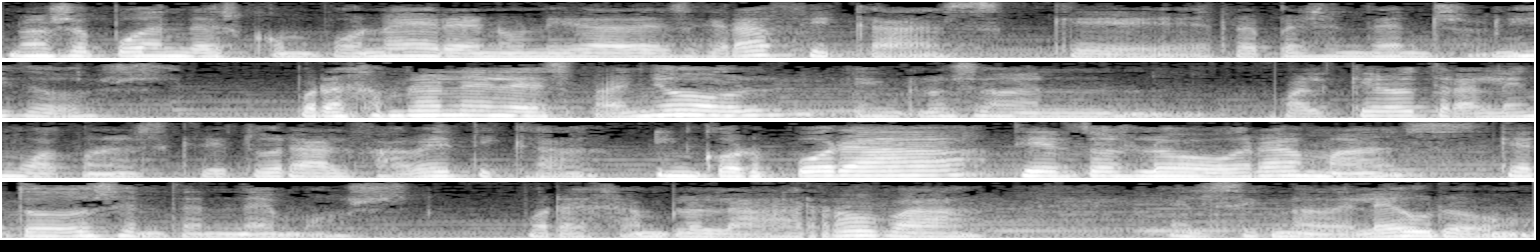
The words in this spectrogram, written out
no se pueden descomponer en unidades gráficas que representen sonidos. Por ejemplo, en el español, incluso en cualquier otra lengua con escritura alfabética, incorpora ciertos logogramas que todos entendemos. Por ejemplo, la arroba, el signo del euro,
